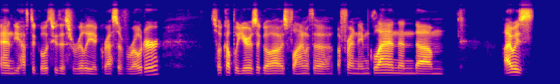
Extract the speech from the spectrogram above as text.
and you have to go through this really aggressive rotor. So a couple years ago, I was flying with a, a friend named Glenn, and um, I was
